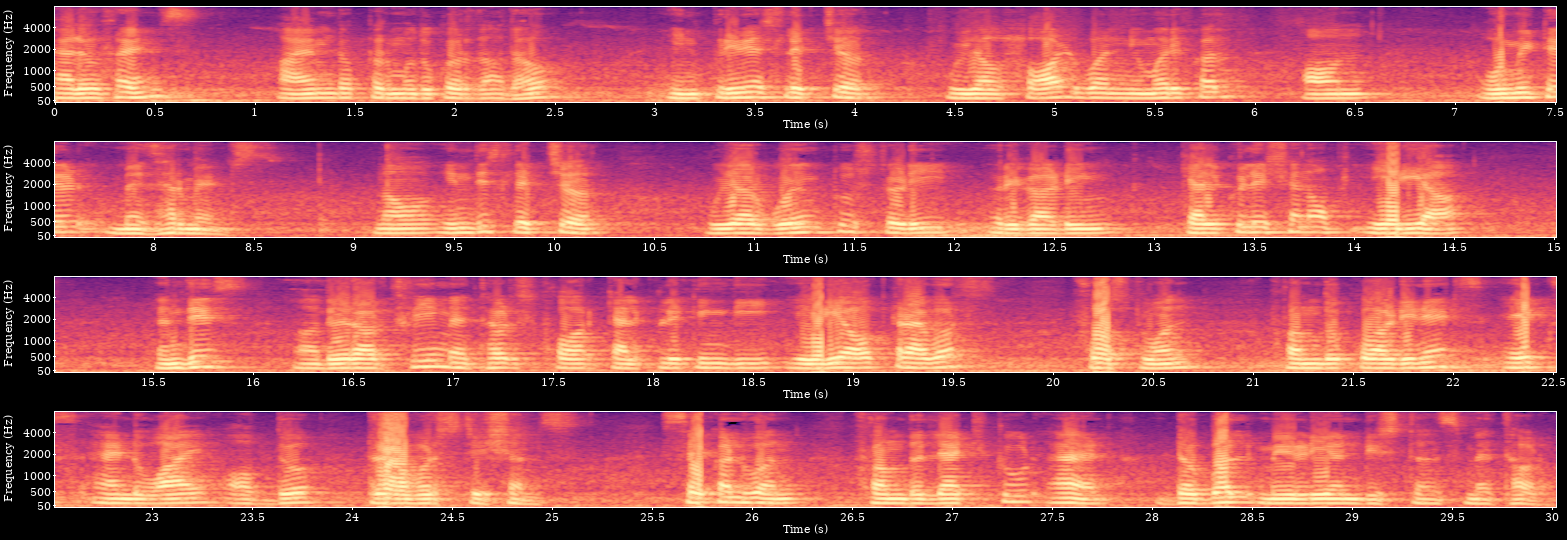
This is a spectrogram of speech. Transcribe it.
Hello friends, I am Dr. Madhukar Jadhav. In previous lecture, we have solved one numerical on omitted measurements. Now in this lecture, we are going to study regarding calculation of area. In this, uh, there are three methods for calculating the area of traverse. First one, from the coordinates x and y of the traverse stations. Second one, from the latitude and double meridian distance method.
